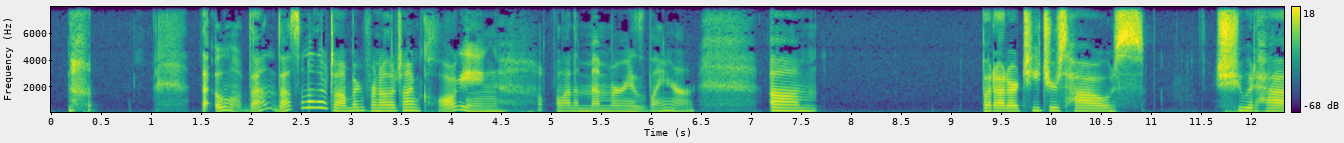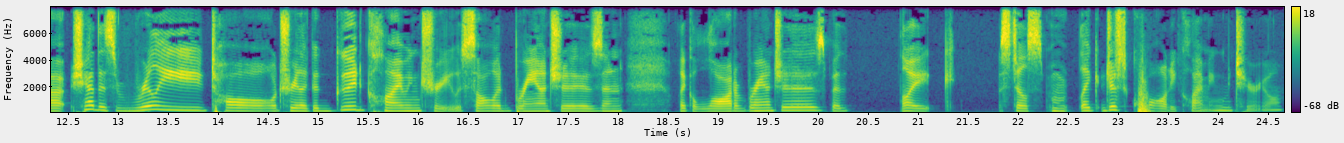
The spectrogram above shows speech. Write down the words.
that oh, that that's another topic for another time. Clogging. A lot of memories there. Um but at our teacher's house, she would have she had this really tall tree like a good climbing tree with solid branches and like a lot of branches but like still like just quality climbing material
